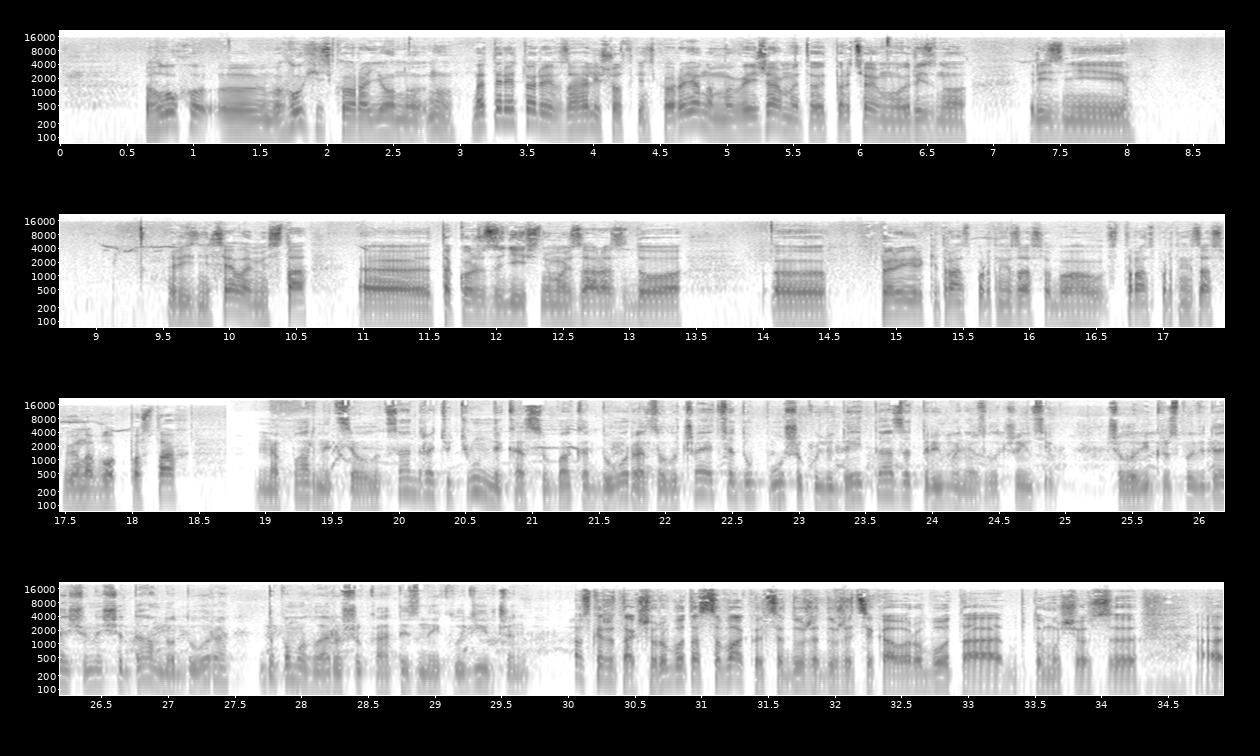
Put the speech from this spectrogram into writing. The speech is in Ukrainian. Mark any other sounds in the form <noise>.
Глухо, е, Глухівського району. Ну, на території взагалі Шосткінського району ми виїжджаємо та відпрацьовуємо різно, різні, різні села, міста. Е, також задійснюємось зараз до е, перевірки транспортних засобів, транспортних засобів на блокпостах. Напарниця Олександра Тютюнника, собака Дора, залучається до пошуку людей та затримання злочинців. Чоловік розповідає, що нещодавно Дора допомогла розшукати зниклу дівчину. Скажу так, що робота з собакою це дуже дуже цікава робота, тому що, е,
